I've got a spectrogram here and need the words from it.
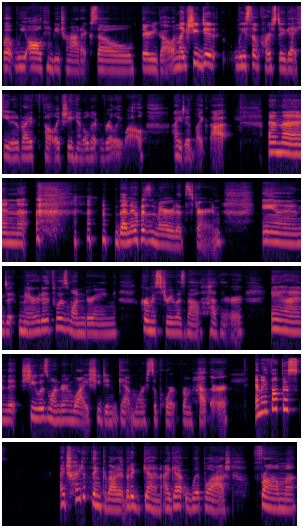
but we all can be dramatic. So there you go. And like she did, Lisa, of course, did get heated, but I felt like she handled it really well. I did like that. And then then it was Meredith's turn. And Meredith was wondering her mystery was about Heather. And she was wondering why she didn't get more support from Heather. And I thought this, I try to think about it, but again, I get whiplash from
